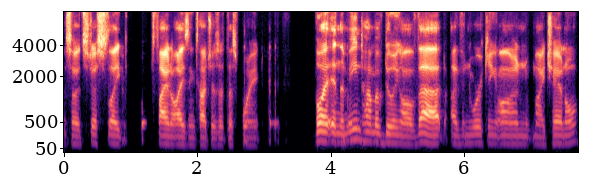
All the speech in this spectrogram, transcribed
so it's just like finalizing touches at this point. But in the meantime of doing all of that, I've been working on my channel,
